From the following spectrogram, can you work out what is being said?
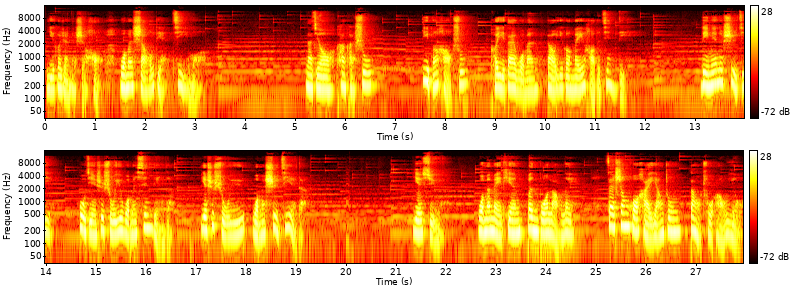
一个人的时候，我们少点寂寞。那就看看书，一本好书可以带我们到一个美好的境地。里面的世界不仅是属于我们心灵的，也是属于我们世界的。也许我们每天奔波劳累，在生活海洋中到处遨游，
